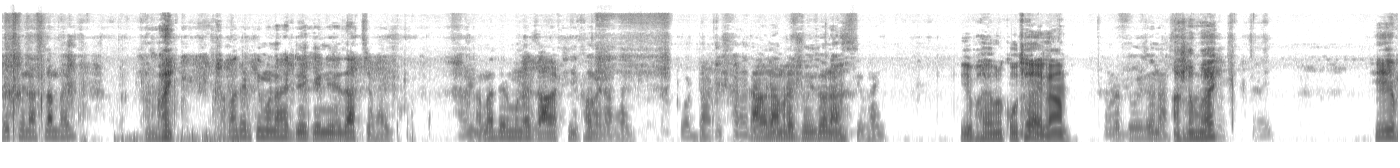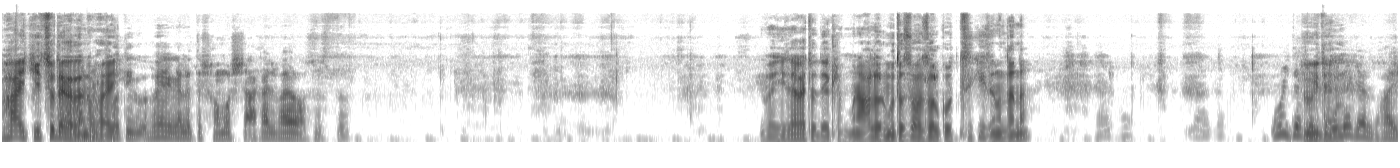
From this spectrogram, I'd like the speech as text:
দেখছেন আসলাম ভাই? ভাই। আমাদের কি মনে হয় ডেকে নিয়ে যাচ্ছে ভাই? আমাদের মনে হয় যাওয়া ঠিক হবে না ভাই। ডাকে সারা কারণ আমরা দুইজন হ্যাঁ। আসছি ভাই। এ ভাই আমরা কোথায় এলাম? আমরা দুইজন আসলাম ভাই? এ ভাই কিচ্ছু দেখা যায় না ভাই। ক্ষতি হয়ে গেলে তো সমস্যা। আকাশ ভাই অসুস্থ। ভাই এই জায়গায় তো দেখলাম মানে আলোর মতো জল জল করছে কি জানো তা না? ওই দেখেন। কোনে গেল ভাই?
